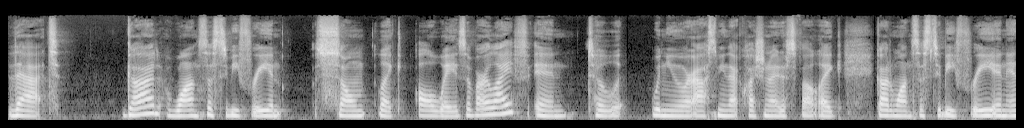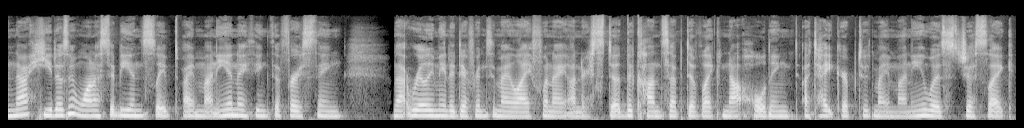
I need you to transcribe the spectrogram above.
that God wants us to be free in so, like, all ways of our life and to, when you were asking me that question, I just felt like God wants us to be free. And in that, He doesn't want us to be enslaved by money. And I think the first thing that really made a difference in my life when I understood the concept of like not holding a tight grip to my money was just like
